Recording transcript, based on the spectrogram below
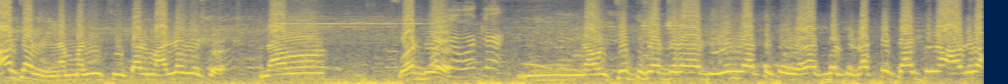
ಮಾಡ್ತಾರೆ. ನಮ್ಮ ಮನವಿ ಸ್ವೀಕಾರ ಮಾಡಲೇಬೇಕು. ನಾವು ಒಟ್ಟು ನಾವು ಚಿಕ್ಕ ಗೆದ್ರೆ ಅದು ಏನ್ ಆಗ್ತದೆ ಹೇಳಕ್ ಬರ್ತದೆ. ರಕ್ತ ಕಾಣ್ತಿಲ್ಲ ಆದ್ರೆ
